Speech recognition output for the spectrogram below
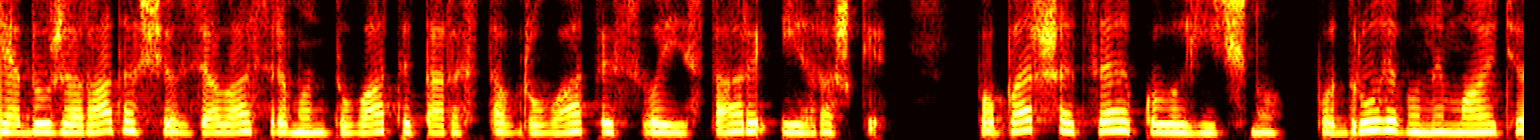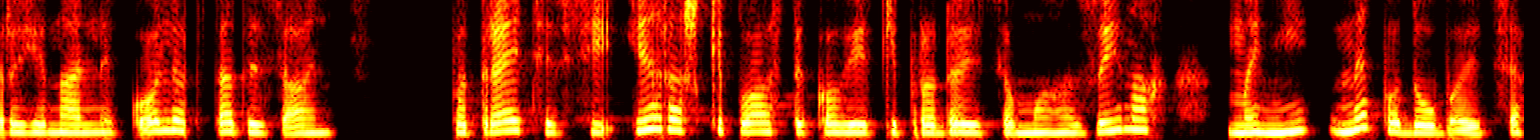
Я дуже рада, що взялась ремонтувати та реставрувати свої старі іграшки. По-перше, це екологічно. По-друге, вони мають оригінальний колір та дизайн. По-третє, всі іграшки пластикові, які продаються в магазинах, мені не подобаються.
